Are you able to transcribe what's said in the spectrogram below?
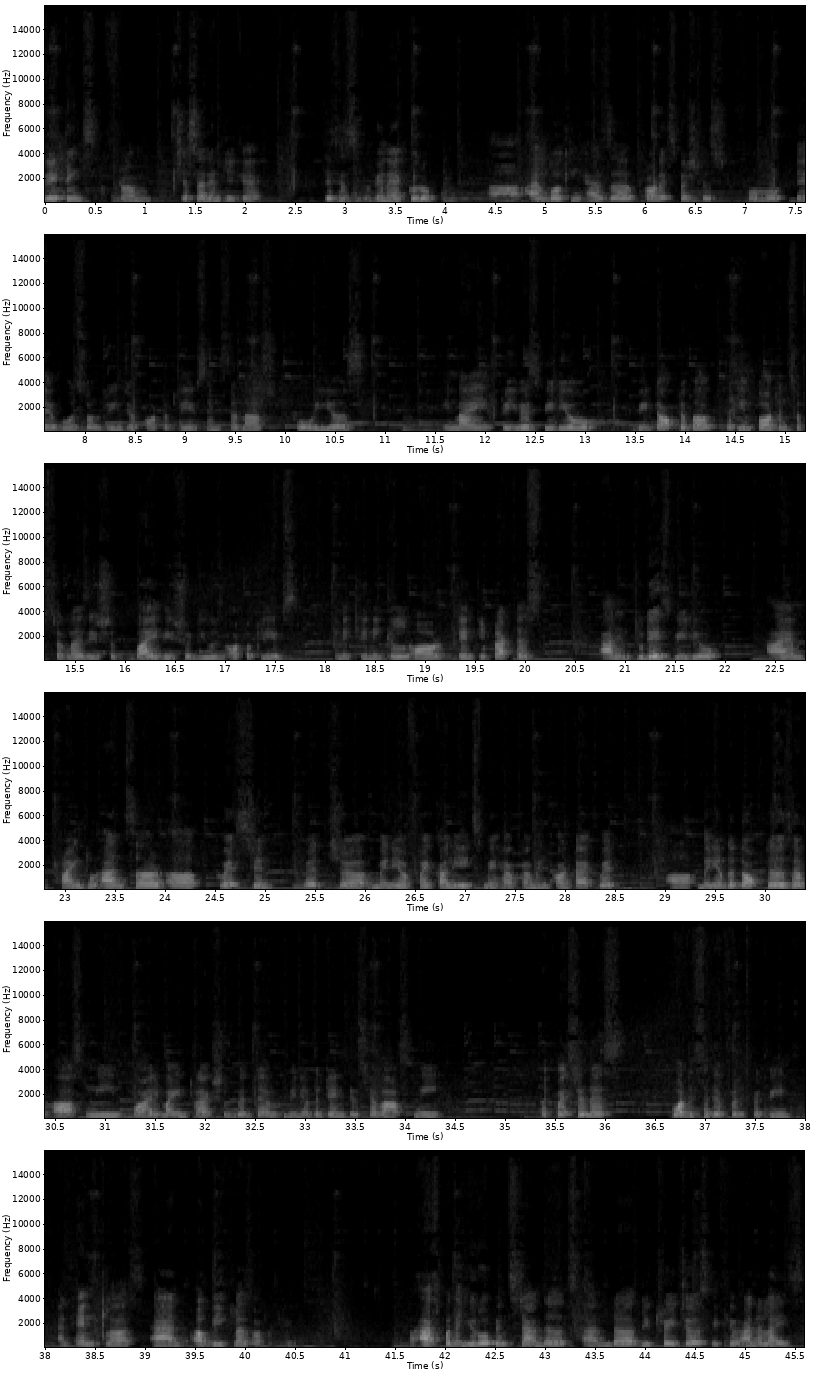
Greetings from Chesa Dental Care. This is Vinay. Uh, I'm working as a product specialist for their Woson range of autoclaves since the last four years. In my previous video, we talked about the importance of sterilization, why we should use autoclaves in a clinical or dental practice. And in today's video, I am trying to answer a question which uh, many of my colleagues may have come in contact with. Uh, many of the doctors have asked me while my interaction with them, many of the dentists have asked me. The question is, what is the difference between an N class and a B class autoclave? As per the European standards and the literatures, if you analyze,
